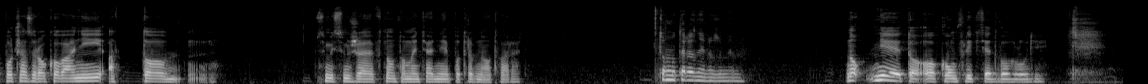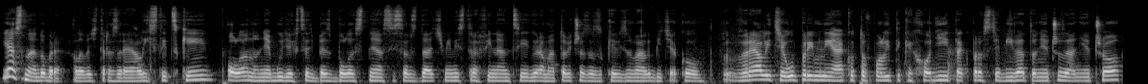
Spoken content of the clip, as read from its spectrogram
počas rokovaní a to si myslím, že v tomto momente nie je potrebné otvárať. Tomu teraz nerozumiem. No, nie je to o konflikte dvoch ľudí. Jasné, dobre, ale veď teraz realisticky. Olano nebude chcieť bezbolestne asi sa vzdať ministra financí Igora Matoviča, zase keby sme mali byť ako v realite úprimní, ako to v politike chodí, tak proste býva to niečo za niečo.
